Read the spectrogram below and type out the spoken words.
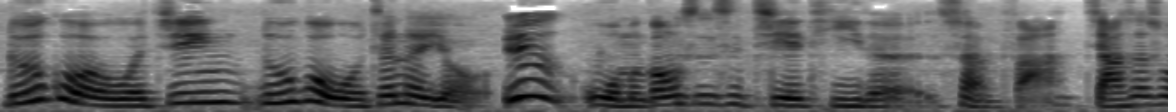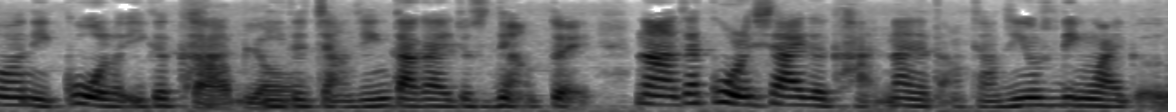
如果我今如果我真的有，因为我们公司是阶梯的算法，假设说你过了一个坎，你的奖金大概就是那样，对。那再过了下一个坎，那个奖奖金又是另外一个额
